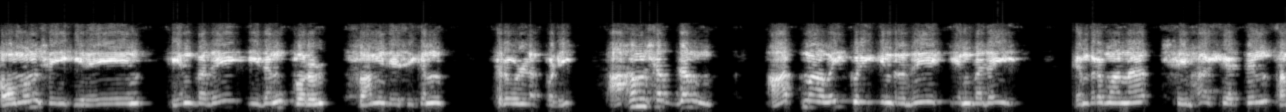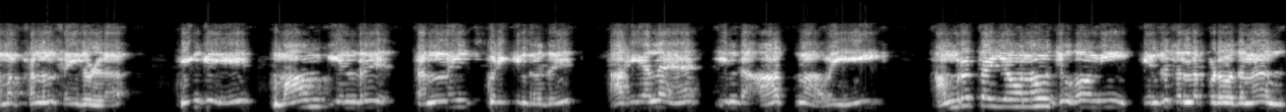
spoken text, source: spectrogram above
ஹோமம் செய்கிறேன் என்பதே இதன் பொருள். சுவாமி தேசிகன் திருவுள்ளப்படி அகம் சப்தம் ஆத்மாவை குறிக்கின்றது என்பதை எம்பெருமானார் ஸ்ரீபாஷ்யத்தில் சமர்த்தனம் செய்துள்ளார். இங்கு மாம் என்று தன்னை குறிக்கின்றது. ஆகையால இந்த ஆத்மாவை அமிர்த யோனோ ஜுஹோமி என்று சொல்லப்படுவதனால்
